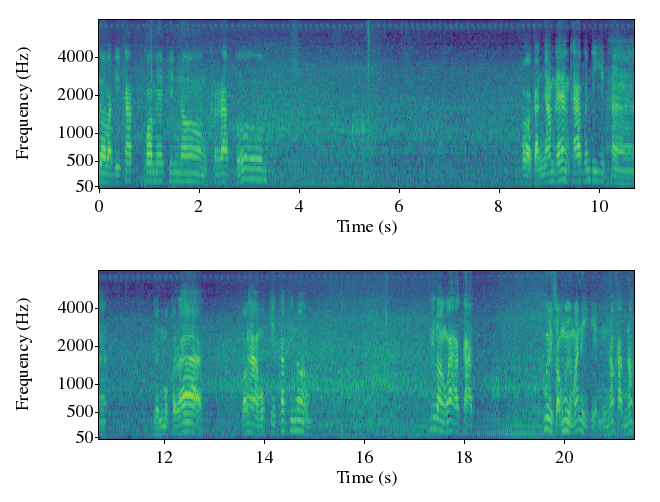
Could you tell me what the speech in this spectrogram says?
สวัสดีครับ พ่อแม่พี่น้องครับผมพ่อกันย้ำแรงครับ วันที่ยี่สิบห้าเดือนมกราสองห้าหกเจ็ดครับพี่น้อง พี่น้องว่าอากาศ มือสองมือมันนี่เย็นเนาะครับเนาะ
